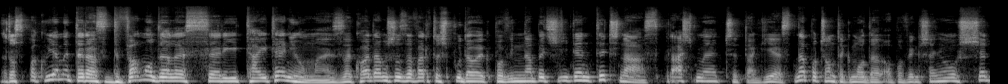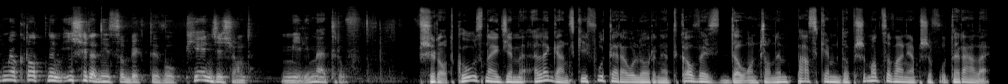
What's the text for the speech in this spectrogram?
Rozpakujemy teraz dwa modele z serii Titanium. Zakładam, że zawartość pudełek powinna być identyczna. Sprawdźmy, czy tak jest. Na początek model o powiększeniu siedmiokrotnym i średnicy obiektywu 50 mm. W środku znajdziemy elegancki futerał lornetkowy z dołączonym paskiem do przymocowania przy futerale.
